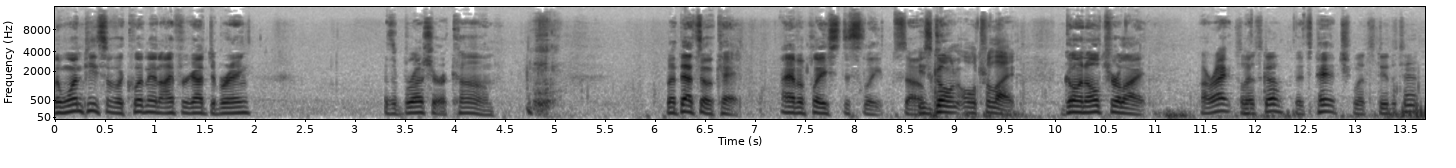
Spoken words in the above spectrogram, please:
the one piece of equipment I forgot to bring is a brush or a comb. but that's okay. I have a place to sleep. So he's going ultralight. Going ultralight. All right. So let's go. Let's pitch. Let's do the tent.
